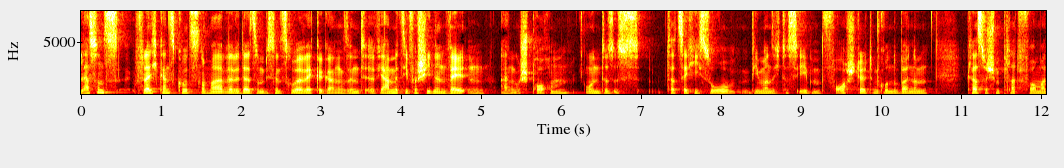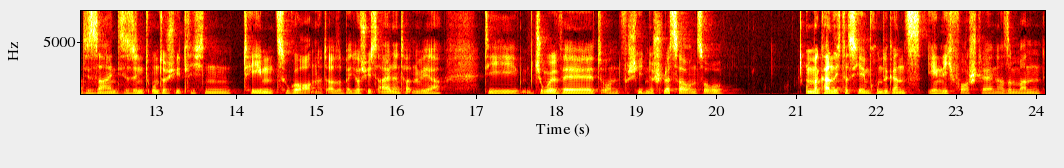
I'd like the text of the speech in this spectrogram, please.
Lass uns vielleicht ganz kurz nochmal, weil wir da so ein bisschen drüber weggegangen sind. Wir haben jetzt die verschiedenen Welten angesprochen und das ist tatsächlich so, wie man sich das eben vorstellt, im Grunde bei einem klassischen Plattformer-Design. Die sind unterschiedlichen Themen zugeordnet. Also bei Yoshi's Island hatten wir die Dschungelwelt und verschiedene Schlösser und so. Und man kann sich das hier im Grunde ganz ähnlich vorstellen. Also man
